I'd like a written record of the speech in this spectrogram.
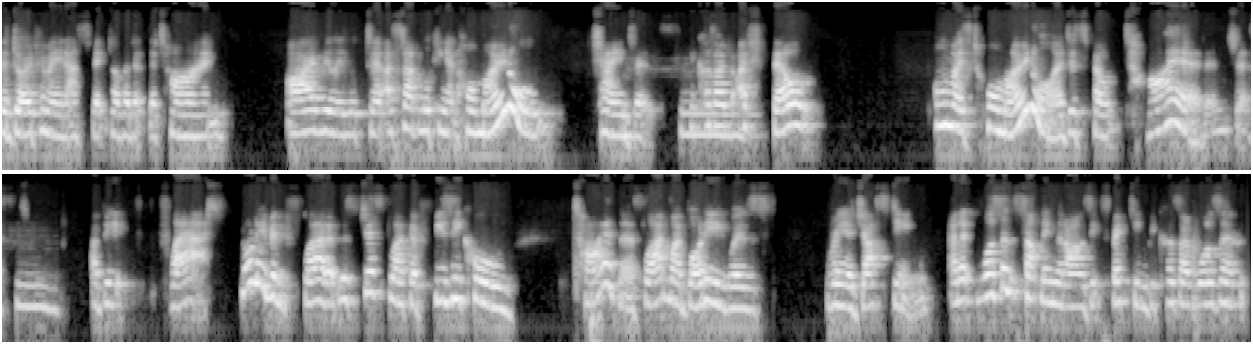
the dopamine aspect of it at the time. I really looked at, I started looking at hormonal changes mm. because I, I felt almost hormonal. I just felt tired and just mm. a bit flat not even flat. It was just like a physical tiredness, like my body was readjusting. And it wasn't something that I was expecting because I wasn't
